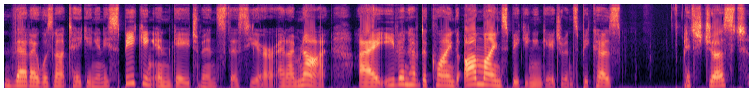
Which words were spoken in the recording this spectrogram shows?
that I was not taking any speaking engagements this year, and I'm not. I even have declined online speaking engagements because it's just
